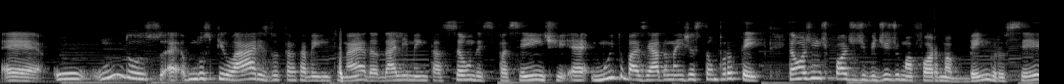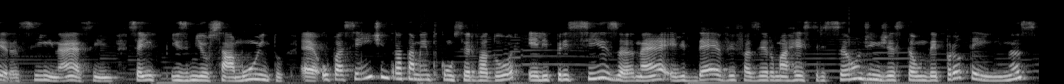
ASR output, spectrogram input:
é, o, um dos, é, um dos pilares do tratamento, né, da, da, alimentação desse paciente é muito baseada na ingestão proteica. Então a gente pode dividir de uma forma bem grosseira, assim, né, assim, sem esmiuçar muito. É, o paciente em tratamento conservador, ele precisa, né, ele deve fazer uma restrição de ingestão de proteínas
